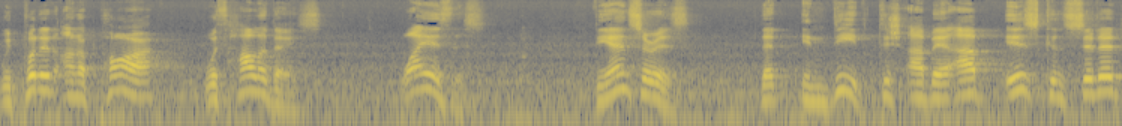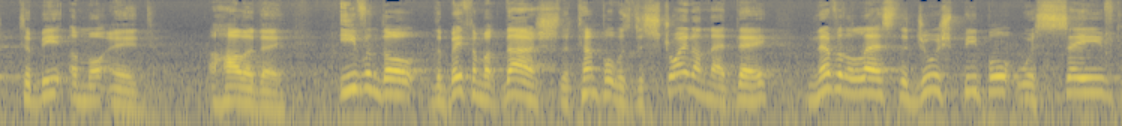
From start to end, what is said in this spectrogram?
We put it on a par with holidays. Why is this? The answer is that indeed Tisha B'Av is considered to be a moed, a holiday. Even though the Beit HaMakdash, the temple, was destroyed on that day, nevertheless the Jewish people were saved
